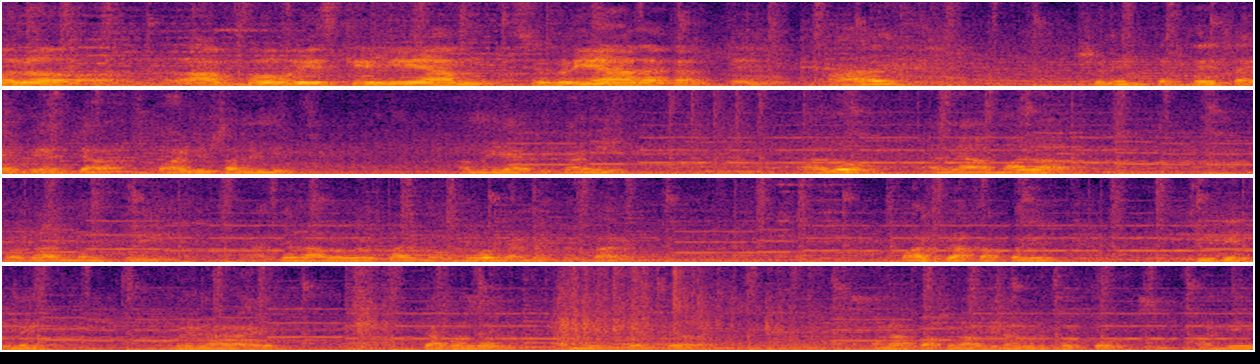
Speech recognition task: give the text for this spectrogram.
और आपको इसके लिए हम शुक्रिया अदा करते हैं। आज सुनील तटकरे साहेब यांच्या वाढदिवसानिमित्त आम्ही या ठिकाणी आलो आणि आम्हाला प्रधानमंत्री जन आरोग्य कार्ड नोंदणीवर जाण्याप्रकार पाच लाखापर्यंत ही देखरेख मिळणार आहे त्याबद्दल आम्ही त्यांचं मनापासून अभिनंदन करतो आणि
